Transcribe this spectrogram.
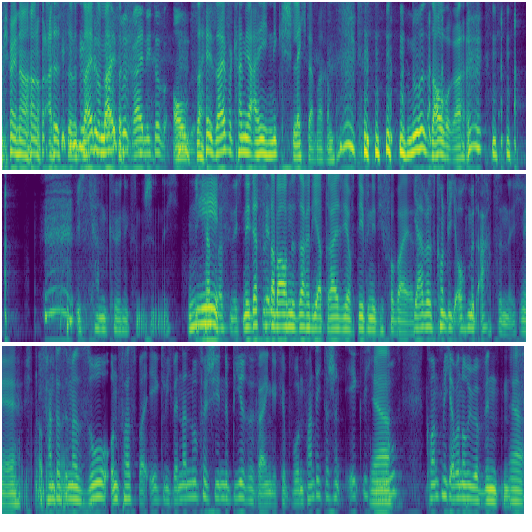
keine Ahnung, alles. Seife macht. Seife reinigt das Auge. Se- Seife kann ja eigentlich nichts schlechter machen. Nur sauberer. Ich kann Königsmische nicht. Nee, Ich kann das nicht. nee, das ist aber auch eine Sache, die ab 30 auch definitiv vorbei ist. Ja, aber das konnte ich auch mit 18 nicht. nee, ich, glaub, Ich fand das weiß. immer so unfassbar eklig. Wenn dann nur verschiedene Biere reingekippt wurden, fand ich das schon eklig Ja. genug, konnte mich aber noch überwinden. Ja.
